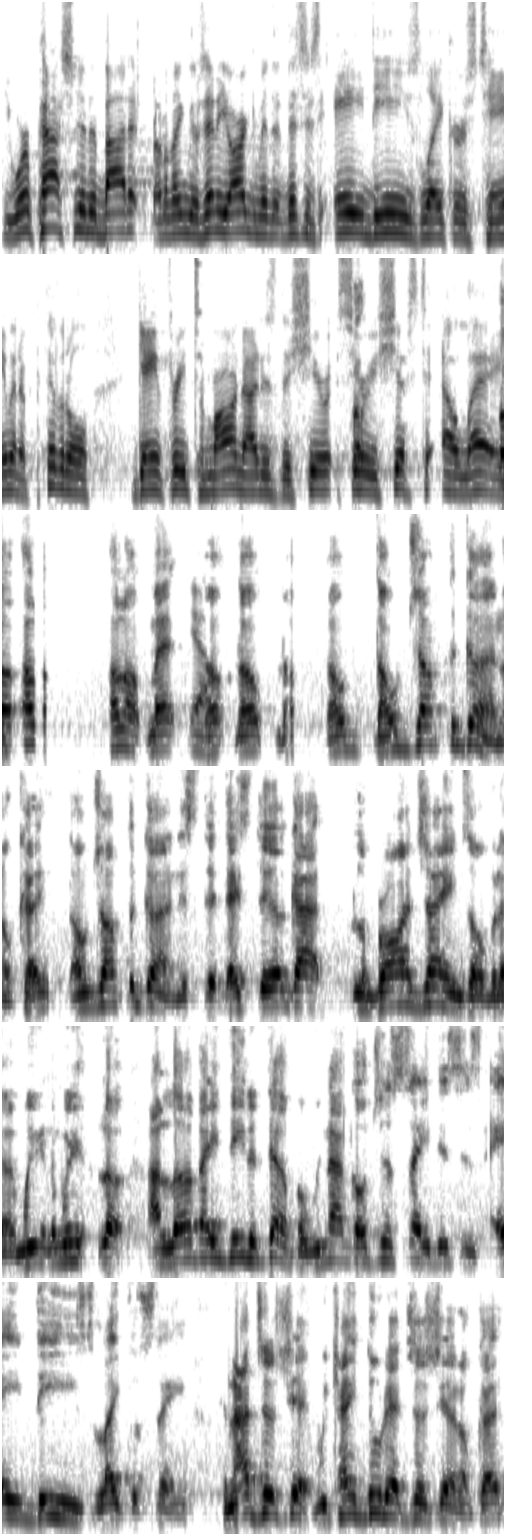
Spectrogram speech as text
You were passionate about it. I don't think there's any argument that this is AD's Lakers team, and a pivotal game three tomorrow night as the series uh, shifts to LA. Uh, on, hold on, Matt. Yeah. Don't, don't, don't, don't, don't jump the gun, okay? Don't jump the gun. It's, they still got LeBron James over there. We we look. I love AD to death, but we're not gonna just say this is AD's Lakers team. Not just yet. We can't do that just yet. Okay.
